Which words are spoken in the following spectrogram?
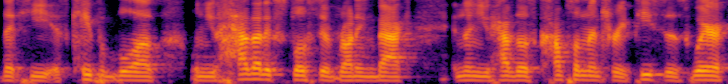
that he is capable of, when you have that explosive running back, and then you have those complementary pieces where,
